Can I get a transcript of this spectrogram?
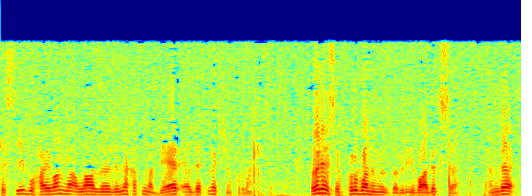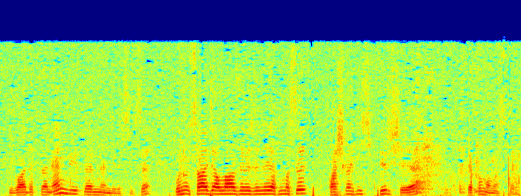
kestiği bu hayvanla Allah Azze ve Celle katında değer elde etmek için kurban keser. Öyleyse kurbanımız da bir ibadetse hem de ibadetlerin en büyüklerinden birisi ise bunun sadece Allah Azze ve Celle yapılması başka hiçbir şeye yapılmaması gerekir.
